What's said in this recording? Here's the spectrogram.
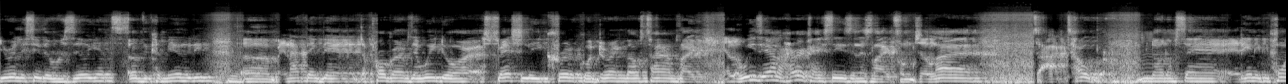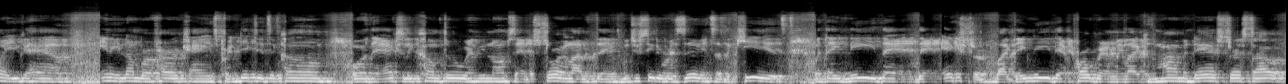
you really see the resilience of the community, mm-hmm. um, and I think that the programs that we do are especially critical during those times. Like in Louisiana, hurricane season is like from July to October. You know what I'm saying? At any point, you can have any number of hurricanes predicted to come, or they actually come through and you know what I'm saying destroy a lot of things, but you see the resilience of the kids, but they need that that extra, like they need that programming, like because mom and dad stressed out.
